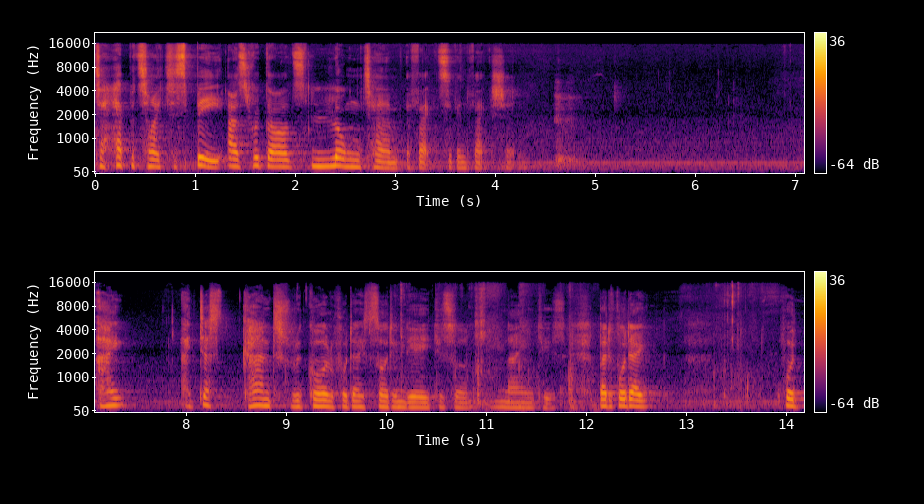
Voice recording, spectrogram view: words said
to hepatitis B as regards long-term effects of infection? I, I just can't recall what I thought in the 80s or 90s. But what, I, what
